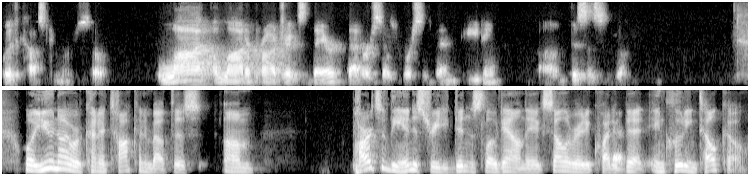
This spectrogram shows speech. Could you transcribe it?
with customers. So a lot, a lot of projects there that our Salesforce has been eating um, businesses. Well, you and I were kind of talking about this. Um, parts of the industry didn't slow down; they accelerated quite a bit, including telco,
